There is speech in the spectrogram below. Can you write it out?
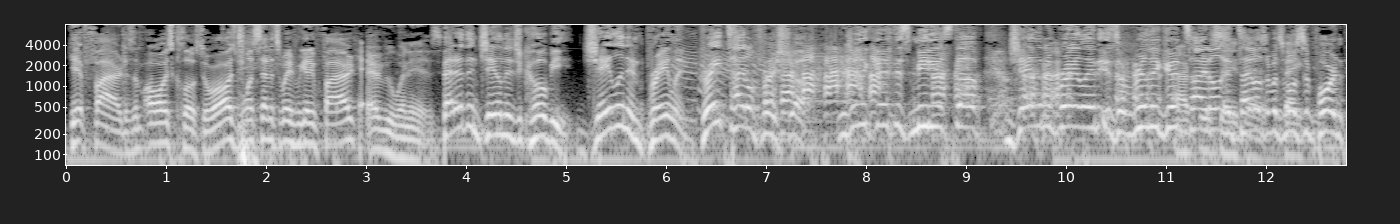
get fired, as I'm always close to, we're always one sentence away from getting fired. Everyone is. Better than Jalen and Jacoby, Jalen and Braylon. Great title for a show. You're really good at this media stuff. Jalen and Braylon is a really good I title, and titles that. are what's Thank most you. important.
